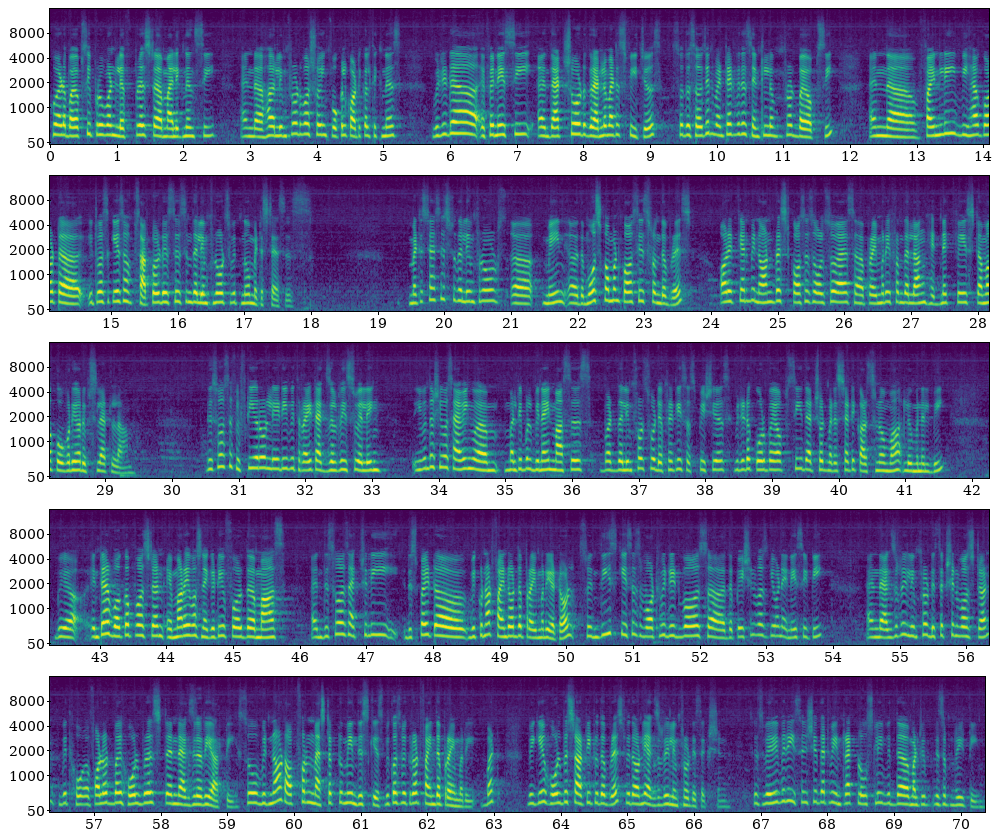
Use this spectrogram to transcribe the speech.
who had a biopsy proven left breast uh, malignancy and uh, her lymph node was showing focal cortical thickness. We did a FNAC and that showed granulomatous features. So the surgeon went ahead with a sentinel lymph node biopsy. And uh, finally, we have got, uh, it was a case of sarcoidosis in the lymph nodes with no metastasis. Metastasis to the lymph nodes, uh, main, uh, the most common cause is from the breast, or it can be non-breast causes also as uh, primary from the lung, head, neck, face, stomach, ovary, or ipsilateral arm. This was a 50 year old lady with right axillary swelling. Even though she was having um, multiple benign masses, but the lymph nodes were definitely suspicious. We did a core biopsy that showed metastatic carcinoma, luminal B. We, uh, entire workup was done. MRI was negative for the mass, and this was actually, despite uh, we could not find out the primary at all. So in these cases, what we did was uh, the patient was given NACT. And axillary lymph node dissection was done with followed by whole breast and axillary RT. So we did not opt for mastectomy in this case because we could not find the primary, but we gave whole breast RT to the breast with only axillary lymph node dissection. So it's very, very essential that we interact closely with the multidisciplinary team.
